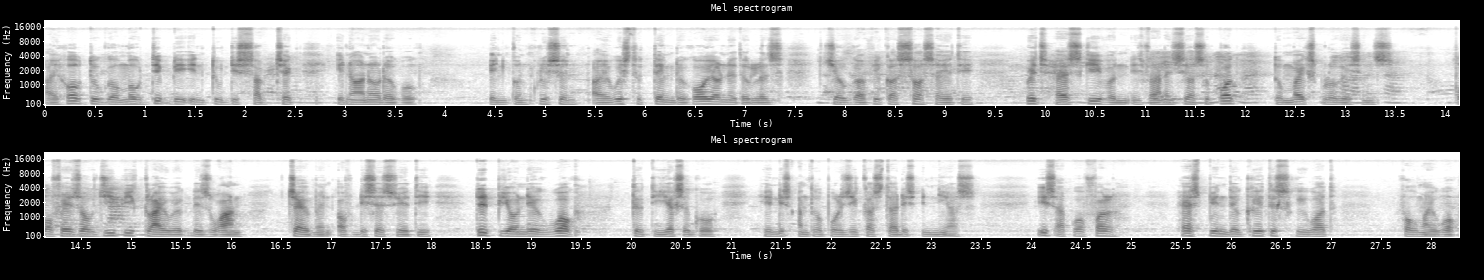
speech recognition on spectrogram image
I hope to go more deeply into this subject in another book. In conclusion, I wish to thank the Royal Netherlands Geographical Society, which has given its financial support to my explorations. Professor G. P. Kleiweg de Zwaan, chairman of this society, did pioneer work 30 years ago in his anthropological studies in Nias. His approval has been the greatest reward for my work.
